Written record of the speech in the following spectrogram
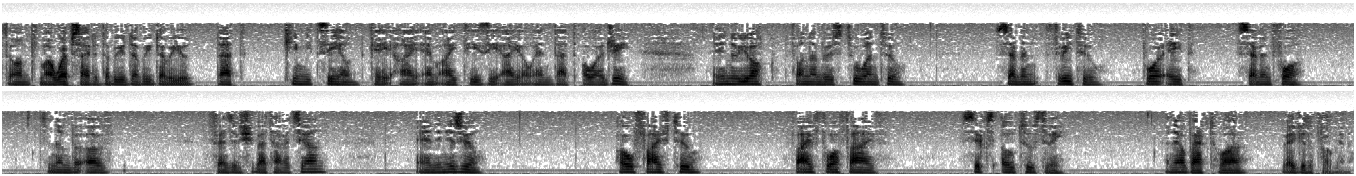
from, from our website at www.kimitzion, K-I-M-I-T-Z-I-O-N. And in New York, the phone number is 212-732-4874. It's the number of Friends of Yeshivat Har Etzion. And in Israel, 052 545 6023. And now back to our regular programming.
